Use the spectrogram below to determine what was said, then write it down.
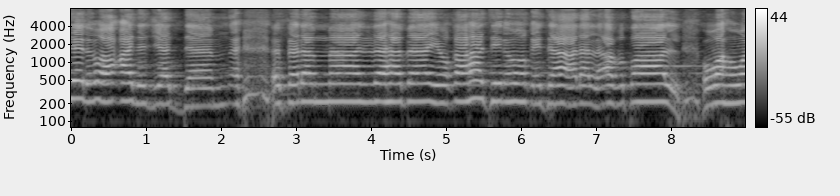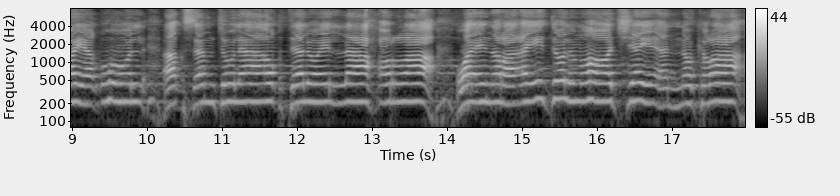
الوعد جدم. فلما ذهب يقاتل قتال الأبطال وهو يقول أقسمت لا أقتل إلا حرا وإن رأيت الموت شيئا نكرا.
